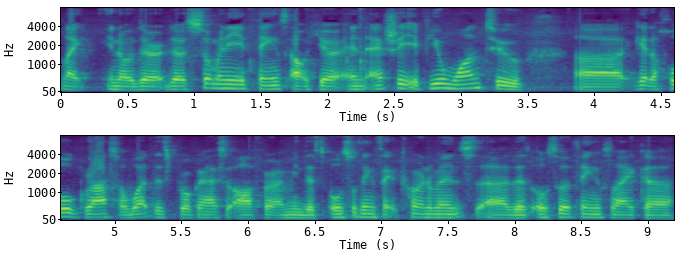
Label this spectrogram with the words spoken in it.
like, you know, there, there are so many things out here. And actually, if you want to uh, get a whole grasp of what this broker has to offer, I mean, there's also things like tournaments. Uh, there's also things like, uh,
